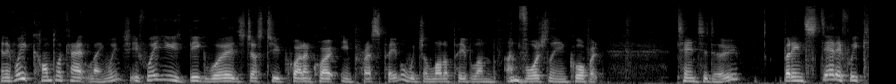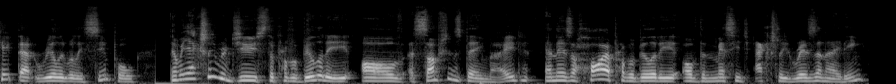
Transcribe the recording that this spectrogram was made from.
And if we complicate language, if we use big words just to quote unquote impress people, which a lot of people unfortunately in corporate tend to do, but instead, if we keep that really, really simple, then we actually reduce the probability of assumptions being made, and there's a higher probability of the message actually resonating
